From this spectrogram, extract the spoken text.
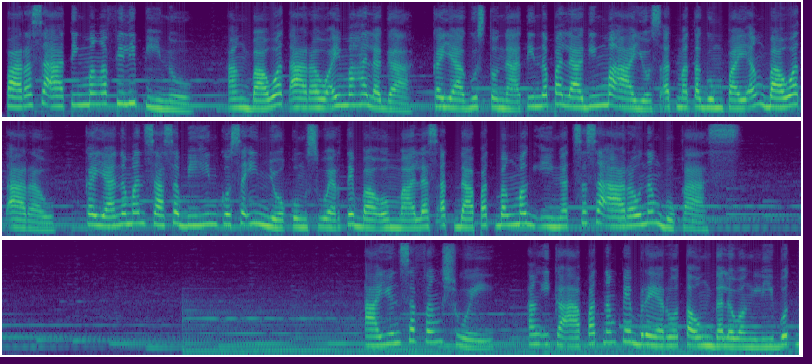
Para sa ating mga Filipino, ang bawat araw ay mahalaga, kaya gusto natin na palaging maayos at matagumpay ang bawat araw. Kaya naman sasabihin ko sa inyo kung swerte ba o malas at dapat bang mag-ingat sa sa araw ng bukas. Ayon sa Feng Shui, ang ikaapat ng Pebrero taong 2025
